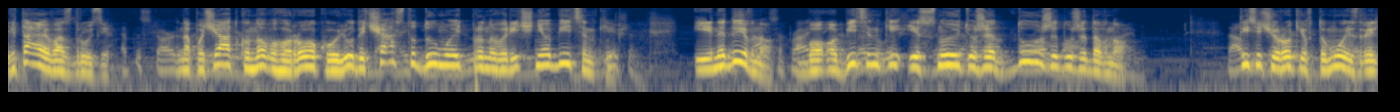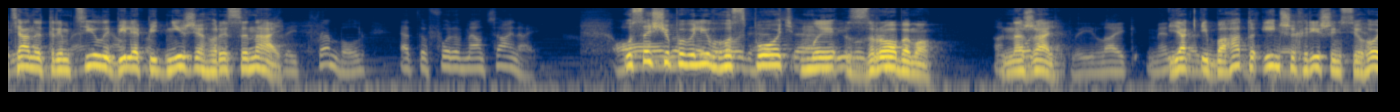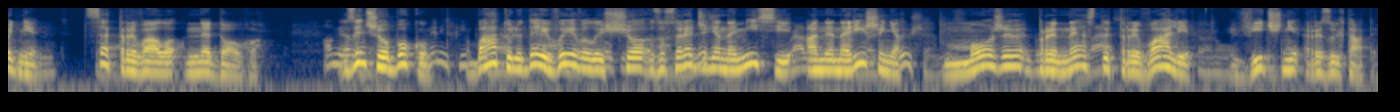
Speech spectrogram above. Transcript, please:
Вітаю вас, друзі! На початку нового року люди часто думають про новорічні обіцянки. І не дивно, бо обіцянки існують уже дуже дуже давно. Тисячу років тому ізраїльтяни тремтіли біля підніжжя гори Синай. Усе, що повелів Господь, ми зробимо. На жаль, як і багато інших рішень сьогодні, це тривало недовго. З іншого боку, багато людей виявили, що зосередження на місії, а не на рішеннях, може принести тривалі вічні результати.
